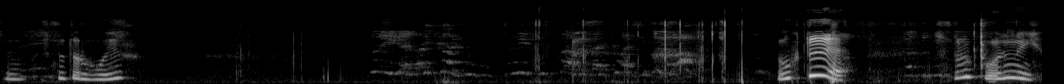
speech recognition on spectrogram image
Що ти торгуєш? Ух ти! Прикольний.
